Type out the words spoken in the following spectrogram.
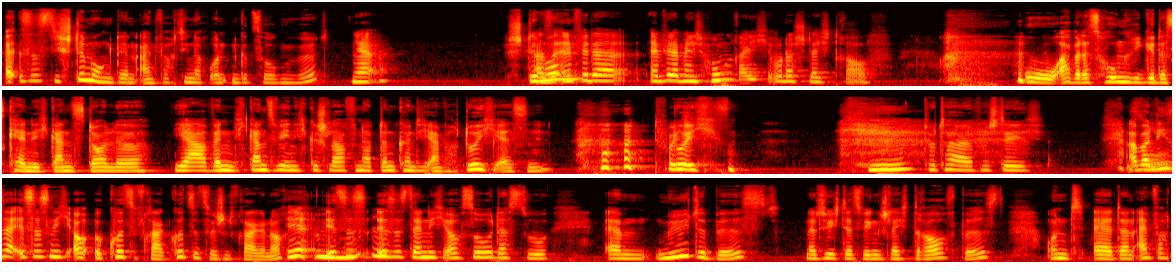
Äh, ist es die Stimmung denn einfach, die nach unten gezogen wird? Ja. Stimmung? Also entweder, entweder bin ich hungrig oder schlecht drauf. Oh, aber das Hungrige, das kenne ich ganz dolle. Ja, wenn ich ganz wenig geschlafen habe, dann könnte ich einfach durchessen. durchessen. Durch. Mhm, total, verstehe ich. Aber so. Lisa, ist es nicht auch, äh, kurze Frage, kurze Zwischenfrage noch. Ja, ist, es, mhm. ist es denn nicht auch so, dass du ähm, müde bist, natürlich deswegen schlecht drauf bist und äh, dann einfach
